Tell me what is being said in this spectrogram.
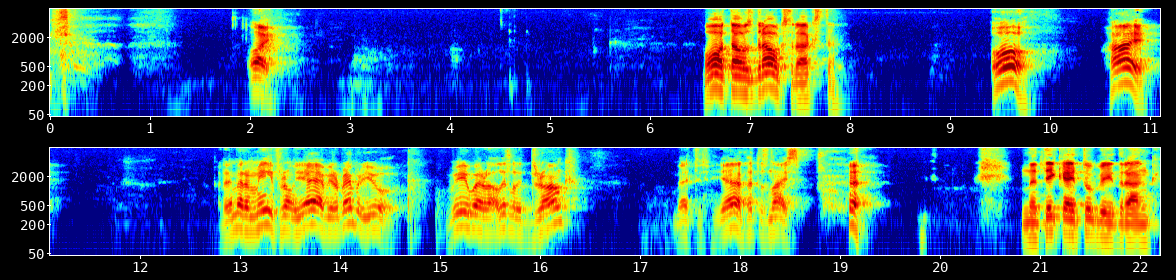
Ai, O, tavs draugs raksta. oh, hi. Remember me from, yeah, we remember you. We were a little bit drunk, but yeah, that was nice. Ne tikai tu biji drunk.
